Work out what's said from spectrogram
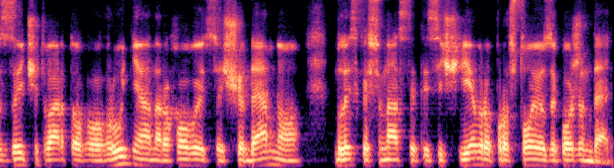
з 4 грудня нараховується щоденно близько 17 тисяч євро простою за кожен день.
